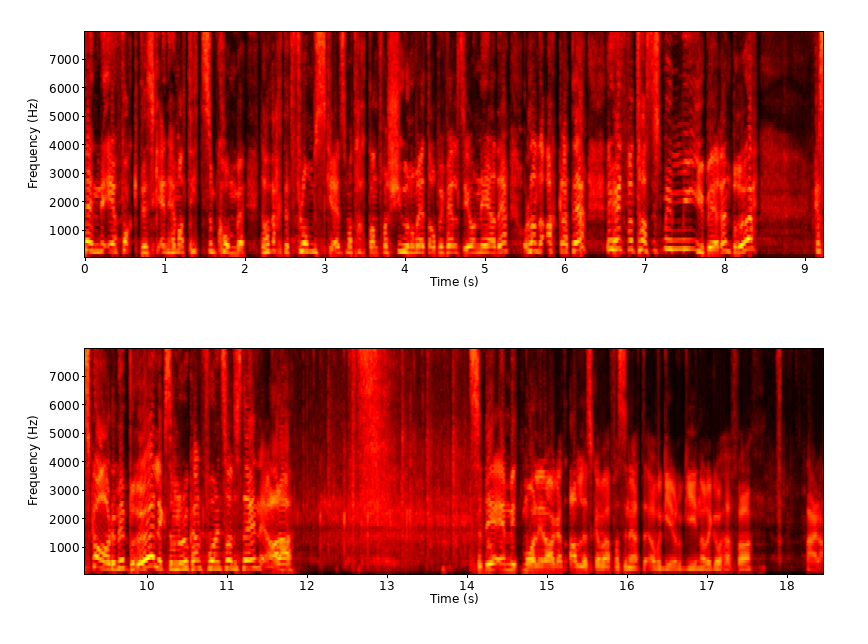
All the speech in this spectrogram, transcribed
Den er faktisk en hematitt som kommer Det har vært et flomskred som har tatt den fra 700 meter opp i fjellsida og ned der. og landet akkurat der. Det er jo helt fantastisk mye, mye bedre enn brød. Hva skal du med brød liksom, når du kan få en sånn stein? Ja da, så det er mitt mål i dag, at alle skal være fascinert av geologi når det går herfra. Nei da,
